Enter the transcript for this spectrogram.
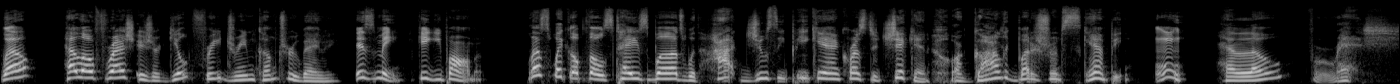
Well, HelloFresh is your guilt-free dream come true, baby. It's me, Kiki Palmer. Let's wake up those taste buds with hot, juicy pecan-crusted chicken or garlic butter shrimp scampi. Mm. Hello Fresh.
